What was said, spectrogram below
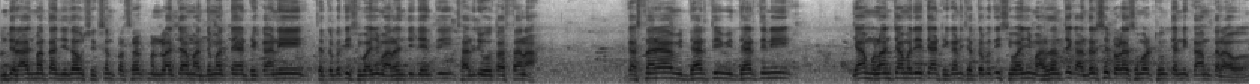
आमचे राजमाता जिजाऊ शिक्षण प्रसारक मंडळाच्या माध्यमातून या ठिकाणी छत्रपती शिवाजी महाराजांची जयंती साजरी होत असताना असणाऱ्या विद्यार्थी विद्यार्थिनी या मुलांच्यामध्ये त्या ठिकाणी छत्रपती शिवाजी महाराजांचे एक आदर्श डोळ्यासमोर ठेवून त्यांनी काम करावं.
